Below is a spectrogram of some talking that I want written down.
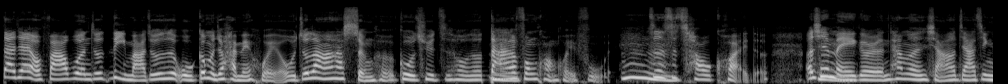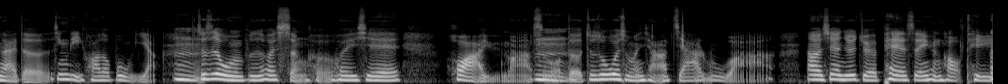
大家有发问，就立马就是我根本就还没回哦，我就让他审核过去之后，就大家都疯狂回复，哎，嗯，真的是超快的。而且每一个人他们想要加进来的心里话都不一样，嗯，就是我们不是会审核，会一些。话语嘛什么的，嗯、就是为什么你想要加入啊？然后有些人就觉得配的声音很好听，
